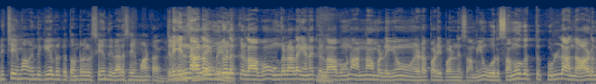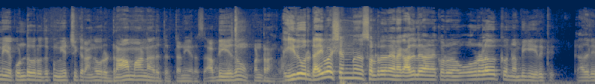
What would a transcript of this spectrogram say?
நிச்சயமா வந்து கீழே இருக்க தொண்டர்கள் சேர்ந்து வேலை செய்ய மாட்டாங்க. இல்ல என்னால. உங்களுக்கு லாபம் உங்களால எனக்கு லாபம்னு அண்ணாமலையும் எடப்பாடி பழனிசாமியும் ஒரு சமூகத்துக்குள்ள அந்த ஆளுமையை கொண்டு வருவதற்கு முயற்சிக்கிறாங்க. ஒரு டிராமான்னு அறுத்து தனியரசு. அப்படி எதுவும் பண்றாங்களா? இது ஒரு டைவர்ஷன் சொல்றது எனக்கு அதில் எனக்கு ஒரு ஓரளவுக்கு ஒரு நம்பிக்கை இருக்கு. அதில்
